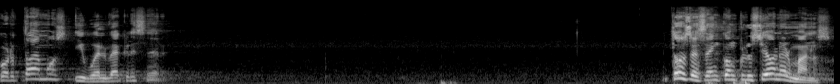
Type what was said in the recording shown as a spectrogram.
cortamos y vuelve a crecer. Entonces, en conclusión, hermanos,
